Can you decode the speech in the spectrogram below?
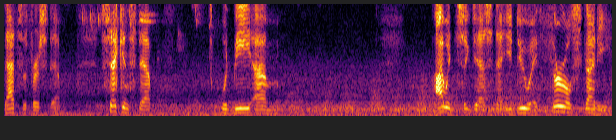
that's the first step. Second step would be um, I would suggest that you do a thorough study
